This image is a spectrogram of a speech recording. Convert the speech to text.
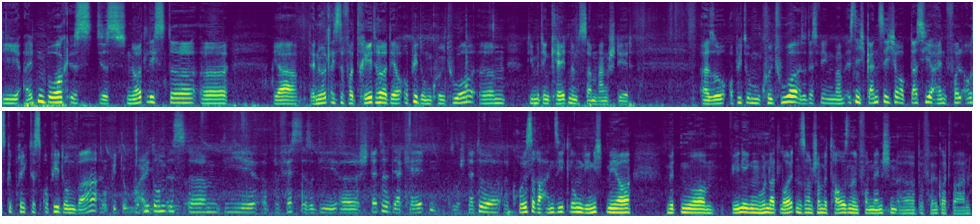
Die Altenburg ist das nördlichste, äh, ja, der nördlichste Vertreter der Oppidum-Kultur, ähm, die mit den Kelten im Zusammenhang steht. Also Oppidum-Kultur, also deswegen, man ist nicht ganz sicher, ob das hier ein voll ausgeprägtes Oppidum war. Oppidum, Oppidum ist ähm, die äh, befest, also die äh, Städte der Kelten, also Städte, äh, größere Ansiedlungen, die nicht mehr mit nur wenigen hundert Leuten, sondern schon mit Tausenden von Menschen äh, bevölkert waren.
